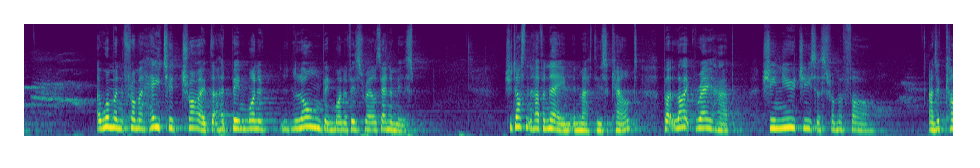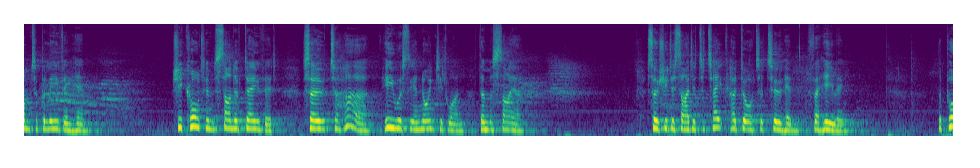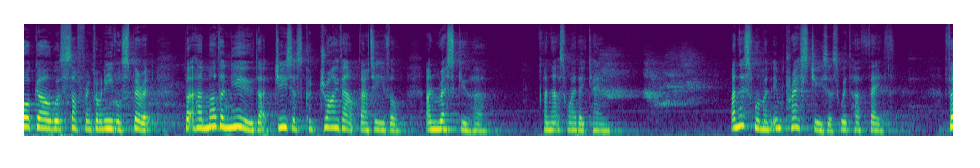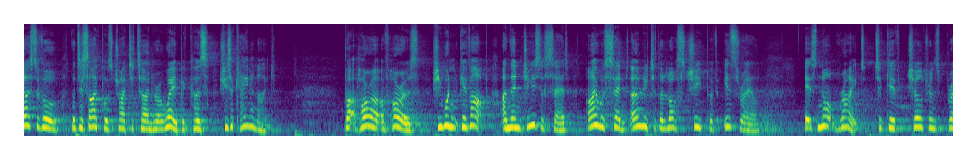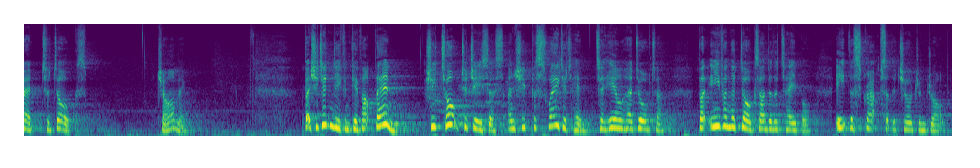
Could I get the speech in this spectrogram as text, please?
A woman from a hated tribe that had been one of, long been one of Israel's enemies. She doesn't have a name in Matthew's account, but like Rahab, she knew Jesus from afar and had come to believe in him. She called him Son of David, so to her, he was the anointed one, the Messiah. So she decided to take her daughter to him for healing. The poor girl was suffering from an evil spirit, but her mother knew that Jesus could drive out that evil and rescue her. And that's why they came. And this woman impressed Jesus with her faith. First of all, the disciples tried to turn her away because she's a Canaanite. But horror of horrors, she wouldn't give up. And then Jesus said, I was sent only to the lost sheep of Israel. It's not right to give children's bread to dogs. Charming. But she didn't even give up then. She talked to Jesus and she persuaded him to heal her daughter. But even the dogs under the table eat the scraps that the children drop.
